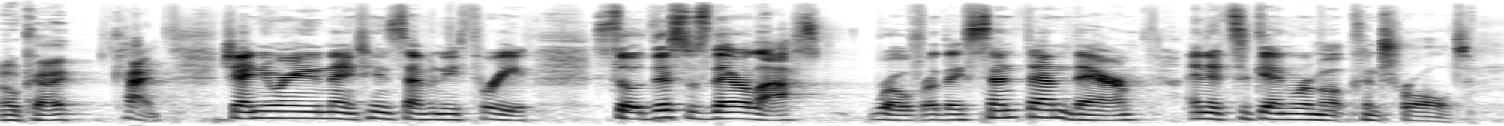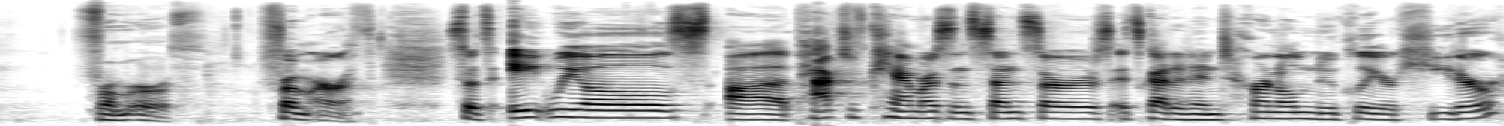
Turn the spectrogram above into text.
Okay. Okay, January 1973. So this was their last rover. They sent them there, and it's again remote controlled From Earth. from Earth. So it's eight wheels, uh, packed with cameras and sensors. It's got an internal nuclear heater,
